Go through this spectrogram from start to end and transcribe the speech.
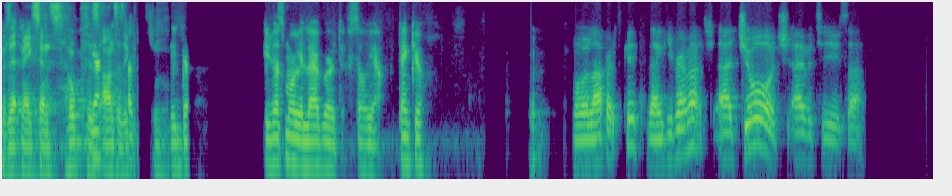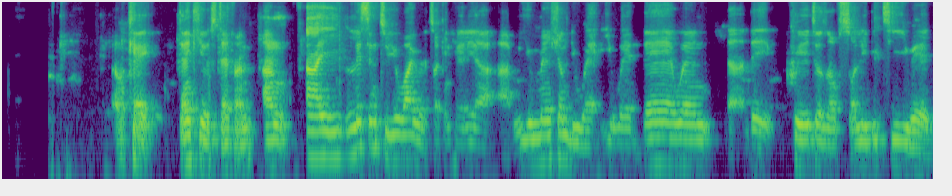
if that makes sense. Hope this yeah, answers the question. It, it was more elaborate. So yeah, thank you. More elaborate, good. Thank you very much. Uh, George, over to you, sir. Okay, thank you, Stefan. Um, I listened to you while you were talking earlier. Um, you mentioned you were you were there when uh, the creators of Solidity were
